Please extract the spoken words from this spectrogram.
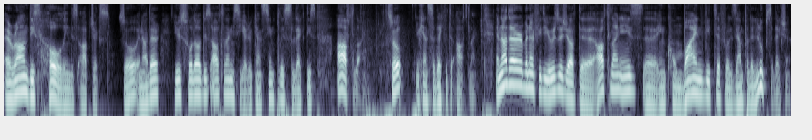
around this hole in these objects. So another useful of this outline is here. You can simply select this outline. So you can select with the outline. Another benefit usage of the outline is uh, in combined with for example a loop selection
